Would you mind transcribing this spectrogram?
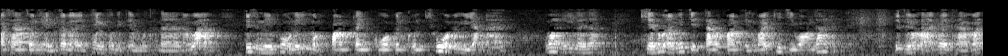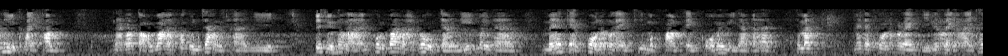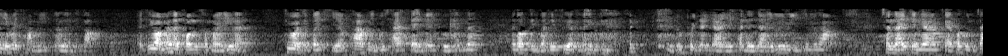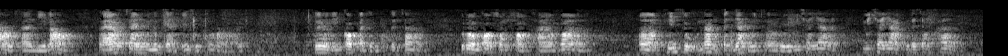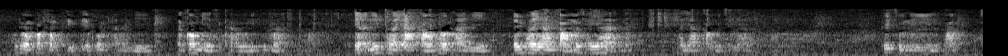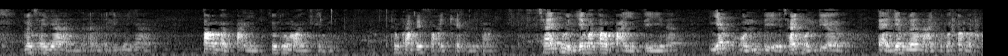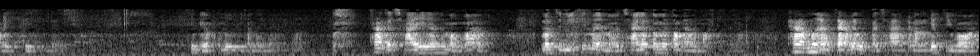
ประชาชนเห็นก็เลยเพ่งทบิเตมุทนานะว่าพิสุนีพวกนี้หมดความเกรงกลัวเป็นคนชั่วไม่มียางอาย ว่าอย่างนี้เลยนะ เขียนรูปอมิจิตตามความเห็นไว้ที่จีวรได้พิสุนีหลายเลยถามว่านี่ใครทำนางก็ตอบว่าพระคุณเจ้าทายีพิสุนีทั้งหลายพูดว่ารูปอย่างนี้ไม่งาม แม้แก่พวกนักเลงที่หมดความเกรงกลัวไม่มียางอายใช่ไหมแม้แต่พวกนักเลงหญิงนักเลงอะไรเขายังไม่ทำนี้เลยนะครับไอ้ที่ว่าแม้แต่คนสมัยนี้แหละที่ว่าจะไปเขียนภาพผู้หญิงผู้ชายใส่เมถุนนั้นนะ แล้วก็ติดไว้ที่เสื้อตัวเองผืนใหญ่ๆแผ่นใหญ่ๆไม่มีใช่ไหมครับฉะไหนจะงานแก่พระคุณเจ้าทานีเล่า แล้วแจ้งให้นักแก่ไปสุทั้งหลายเรื่องนี้ก็ไปถึงพระพุทธเจ้าพระองค์ก็ทรงสอบถามว่าพิสุนั่นเป็นญาติของเธอหรือไม่ใช่ญาติไม่ใช่ญาติพระเจ้าข้าพระองค์ก็ทรงติเตียพระองค์ทานีแล้วก็มีสิกขาบุนี้ขึ้นมาเนี่ยอันนี้ภรรยาเก่าพระทานี เป็นภรรยาเก่าไม่ใช่ญาตินะภรรยาเก่าไม่ใช่ญาติครับพิสุนีนะครับ ไม่ใช่ญาตินะอันนี้ไม่ญาติต้องแบบไปทุกทุกรอยเข็ม ทุกครั้งที่สอยเข็มนะครับ ใช้ผู้อื่นเย็บว่าต้องไปตีนะเย็บหนดีใช้หนเดียว แต่เย็บแม้หลายผมก็ต้องแบบไปตีเลยที่เหลือก็ไม่มีอะไรนะครับ ถ้าจะใช้นะท่านบอกว่า มันจะมีที่ไม่หมาใช้แล้วก็ไม่ต้องอาบัตนะครับถ้าเมื่ออาจารย์และอุปชากำลังเย็บจีวร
